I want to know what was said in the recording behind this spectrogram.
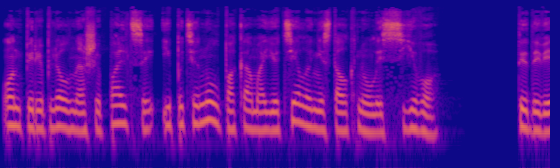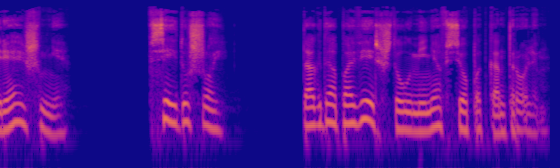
Он переплел наши пальцы и потянул, пока мое тело не столкнулось с его. Ты доверяешь мне? Всей душой. Тогда поверь, что у меня все под контролем.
